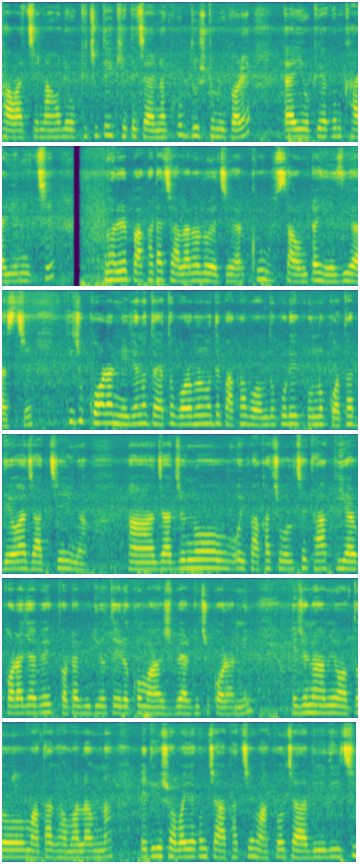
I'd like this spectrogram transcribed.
খাওয়াচ্ছে, না হলে ও কিছুতেই খেতে চায় না, খুব দুষ্টুমি করে, তাই ওকে এখন খাইয়ে নিচ্ছে। ঘরের পাখাটা চালানো রয়েছে আর খুব সাউন্ডটা হেজি আসছে। কিছু করার নেই, জানো তো, এত গরমের মধ্যে পাখা বন্ধ করে কোনো কথা দেওয়া যাচ্ছেই না। যার জন্য ওই পাখা চলছে, থাক কী আর করা যাবে, কটা ভিডিওতে এরকম আসবে, আর কিছু করার নেই। এই জন্য আমি অত মাথা ঘামালাম না। এদিকে সবাই এখন চা খাচ্ছে, মাকেও চা দিয়ে দিয়েছি।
